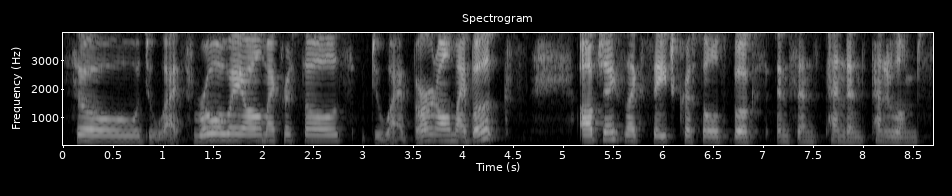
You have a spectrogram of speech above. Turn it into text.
So, do I throw away all my crystals? Do I burn all my books? Objects like sage crystals, books, incense, pendants, pendulums,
